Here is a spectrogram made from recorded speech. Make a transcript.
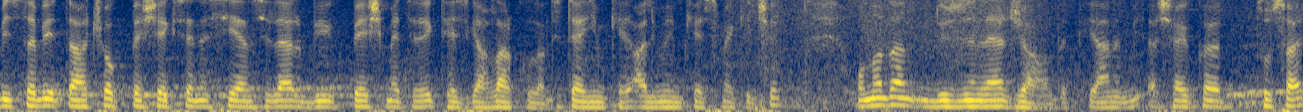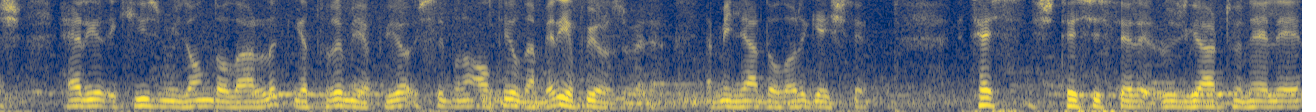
Biz tabii daha çok 5 ekseni CNC'ler, büyük 5 metrelik tezgahlar kullandık. Titanyum, alüminyum kesmek için. Onlardan düzinelerce aldık. Yani aşağı yukarı TUSAŞ her yıl 200 milyon dolarlık yatırım yapıyor. İşte bunu 6 yıldan beri yapıyoruz böyle. Yani milyar doları geçti. Test tesisleri, rüzgar tüneli,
